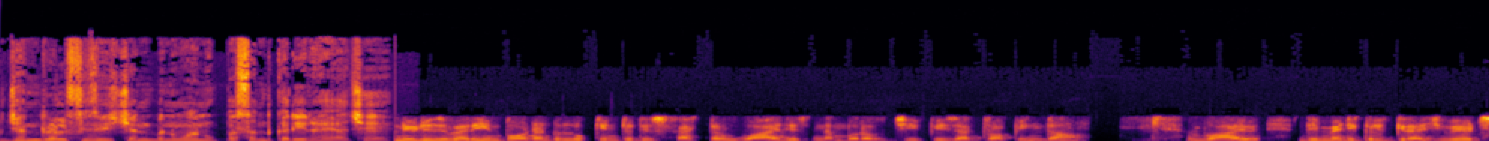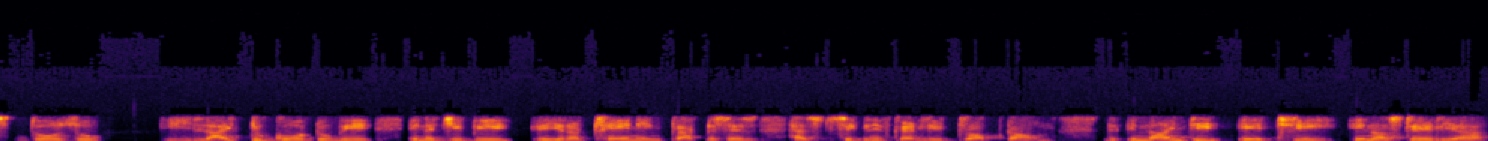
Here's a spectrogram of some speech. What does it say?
જનરલ ફિઝિશિયન બનવાનું પસંદ કરી રહ્યા છે It is very important to look into this factor why this number of GPs are dropping down. Why the medical graduates, those who like to go to be in a GP, you know, training practices has significantly dropped down. In 1980, in Australia,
